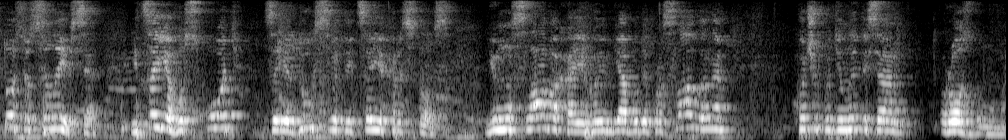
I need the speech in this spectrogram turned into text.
хтось оселився. І це є Господь, це є Дух Святий, це є Христос. Йому слава, хай його ім'я буде прославлене. Хочу поділитися роздумами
